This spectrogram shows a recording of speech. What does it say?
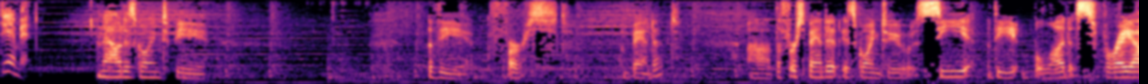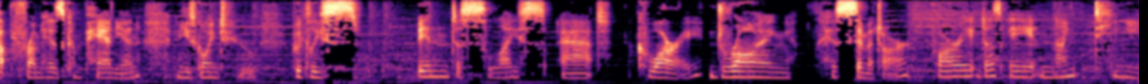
Damn it. Now it is going to be the first bandit. Uh, the first bandit is going to see the blood spray up from his companion, and he's going to quickly spin to slice at Quarry, drawing his scimitar. Quarry does a 19.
